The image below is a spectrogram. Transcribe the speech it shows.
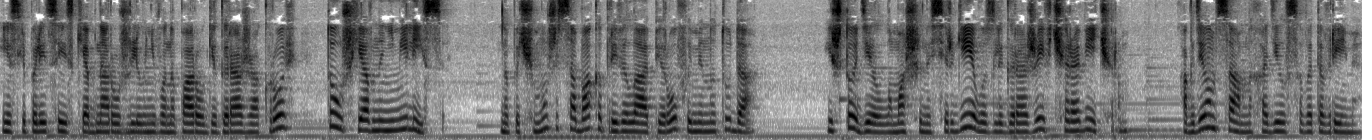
Если полицейские обнаружили у него на пороге гаража кровь, то уж явно не Мелиссы. Но почему же собака привела оперов именно туда? И что делала машина Сергея возле гаражей вчера вечером? А где он сам находился в это время?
